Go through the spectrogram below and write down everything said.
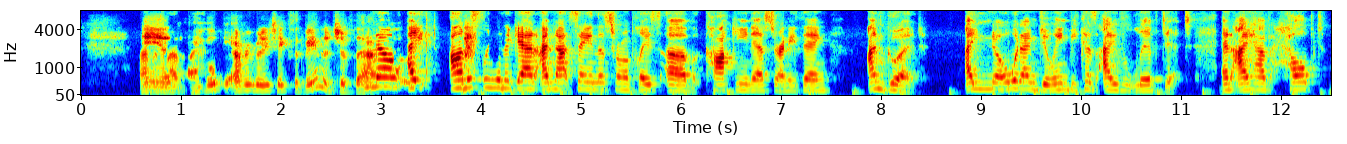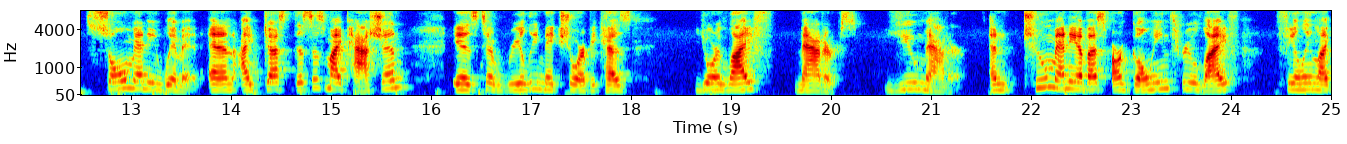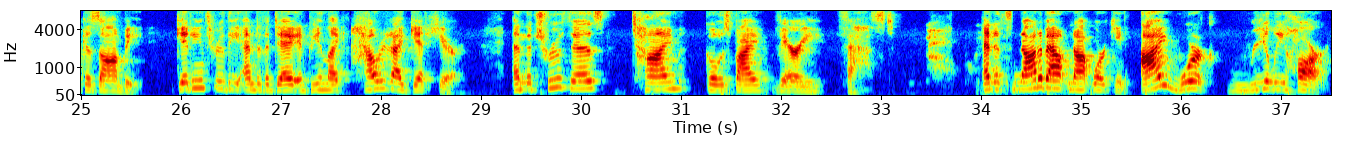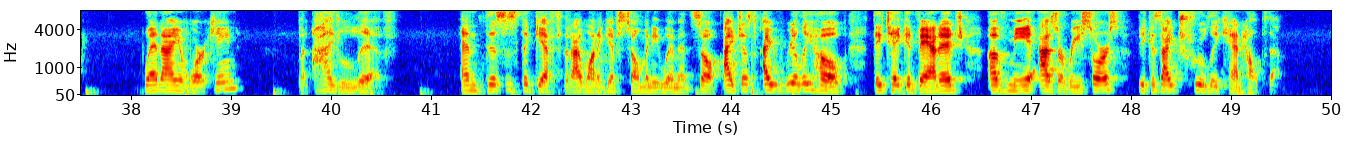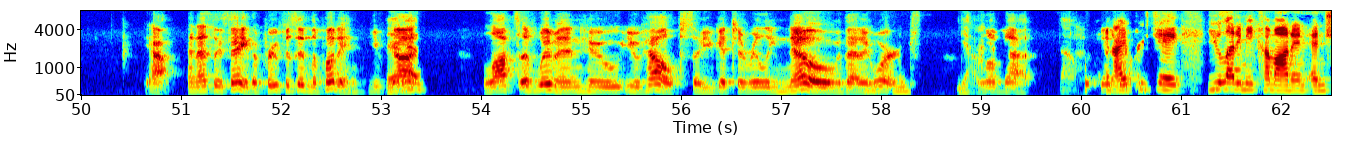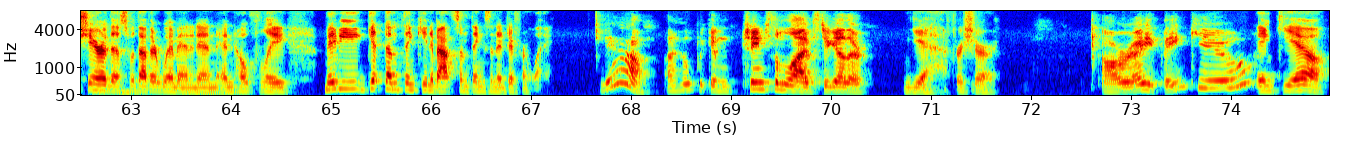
I and I hope everybody takes advantage of that. No, I honestly, and again, I'm not saying this from a place of cockiness or anything. I'm good. I know what I'm doing because I've lived it and I have helped so many women. And I just, this is my passion is to really make sure because your life matters. You matter and too many of us are going through life feeling like a zombie, getting through the end of the day and being like, how did I get here? And the truth is, time goes by very fast. Oh, and it's not about not working. I work really hard when I am working, but I live. And this is the gift that I want to give so many women. So I just, I really hope they take advantage of me as a resource because I truly can help them. Yeah. And as they say, the proof is in the pudding. You've it got is. lots of women who you've helped. So you get to really know that it mm-hmm. works. Yeah. I love that. So, and I appreciate you letting me come on and, and share this with other women and, and hopefully maybe get them thinking about some things in a different way. Yeah. I hope we can change some lives together. Yeah, for sure. All right. Thank you. Thank you.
